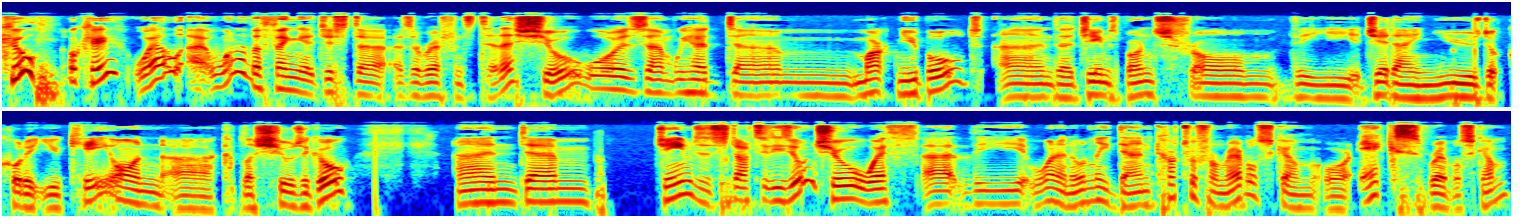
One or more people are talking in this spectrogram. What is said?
Cool. Okay. Well, uh, one other thing, just uh, as a reference to this show, was um, we had um, Mark Newbold and uh, James Burns from the JediNews.co.uk on uh, a couple of shows ago. And um, James has started his own show with uh, the one and only Dan Curto from Rebel Scum, or ex Rebel Scum.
